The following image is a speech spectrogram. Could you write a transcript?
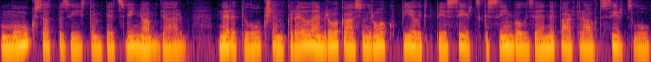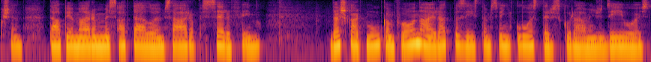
un mūkus atpazīstam pēc viņu apģērba, nereti lūkšanu krellēm rokās un roku pielikt pie sirds, kas simbolizē nepārtrauktu sirds lūkšanu. Tā, piemēram, mēs attēlojam sārapas serafimu. Dažkārt mūkam fonā ir atpazīstams viņa klosteris, kurā viņš dzīvojas,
